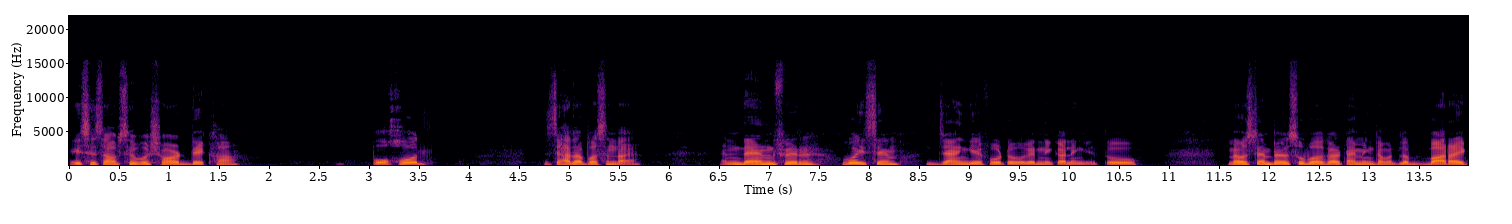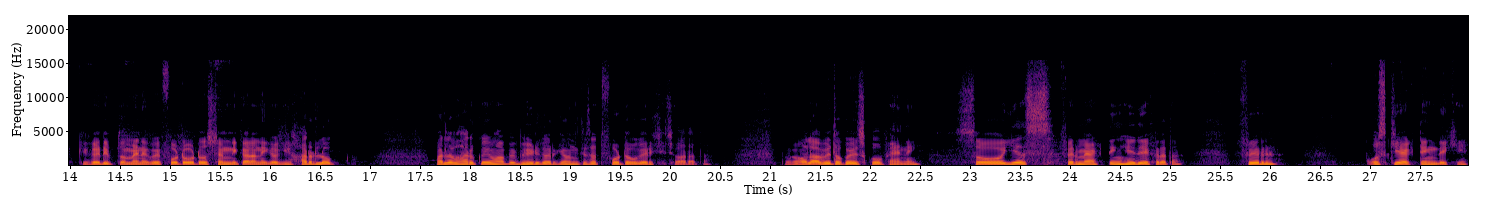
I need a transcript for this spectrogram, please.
इस हिसाब से वो शॉट देखा, बहुत ज़्यादा पसंद आया। एंड देन फिर वही सेम जाएँगे फ़ोटो वगैरह निकालेंगे। तो मैं उस टाइम पे सुबह का टाइमिंग था मतलब बारह एक के करीब तो मैंने कोई फ़ोटो वोटो उस टाइम निकाला नहीं क्योंकि हर लोग मतलब हर कोई वहाँ पे भीड़ करके उनके साथ फ़ोटो वगैरह खिंचवा रहा था। तो मैं बोला अभी तो कोई स्कोप है नहीं। सो so, यस yes, फिर मैं एक्टिंग ही देख रहा था। फिर उसकी एक्टिंग देखी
